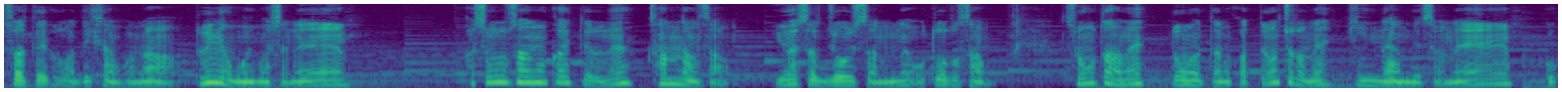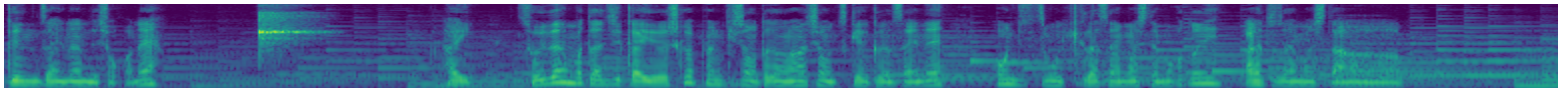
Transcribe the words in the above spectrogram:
育てることができたのかな、というふうに思いましたね。橋本さんの書いてるね、三男さん、湯浅ジョージさんのね、弟さん、その他はね、どうなったのかっていうのはちょっとね、気になるんですよね。ご健在なんでしょうかね。はい。それではまた次回よろしくぴょん吉のお宝の話をお付き合いくださいね。本日もお聴きくださいまして誠にありがとうございました。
